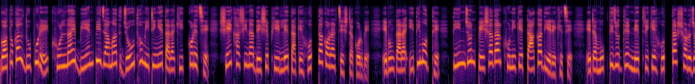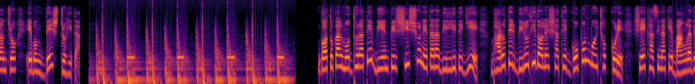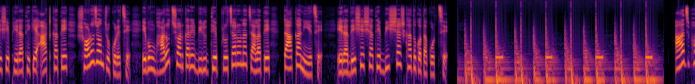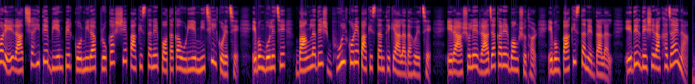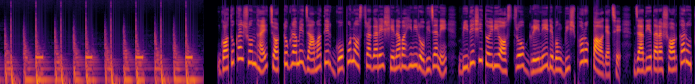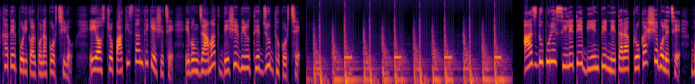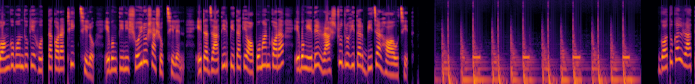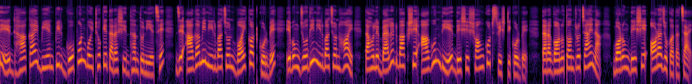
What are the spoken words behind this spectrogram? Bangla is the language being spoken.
গতকাল দুপুরে খুলনায় বিএনপি জামাত যৌথ মিটিংয়ে তারা ঠিক করেছে, শেখ হাসিনা দেশে ফিরলে তাকে হত্যা করার চেষ্টা করবে এবং তারা ইতিমধ্যে তিনজন পেশাদার খুনিকে টাকা দিয়ে রেখেছে। এটা মুক্তিযুদ্ধের নেত্রীকে হত্যার ষড়যন্ত্র এবং দেশদ্রোহিতা। গতকাল মধ্যরাতে বিএনপির শীর্ষ নেতারা দিল্লিতে গিয়ে ভারতের বিরোধী দলের সাথে গোপন বৈঠক করে শেখ হাসিনাকে বাংলাদেশে ফেরা থেকে আটকাতে ষড়যন্ত্র করেছে এবং ভারত সরকারের বিরুদ্ধে প্রচারণা চালাতে টাকা নিয়েছে। এরা দেশের সাথে বিশ্বাসঘাতকতা করছে। আজ ভরে রাজশাহীতে বিএনপির কর্মীরা প্রকাশ্যে পাকিস্তানের পতাকা উড়িয়ে মিছিল করেছে এবং বলেছে, বাংলাদেশ ভুল করে পাকিস্তান থেকে আলাদা হয়েছে। এরা আসলে রাজাকারের বংশধর এবং পাকিস্তানের দালাল। এদের দেশে রাখা যায় না। গতকাল সন্ধ্যায় চট্টগ্রামে জামাতের গোপন অস্ত্রাগারে সেনাবাহিনীর অভিযানে বিদেশি তৈরি অস্ত্র, গ্রেনেড এবং বিস্ফোরক পাওয়া গেছে, যা দিয়ে তারা সরকার উৎখাতের পরিকল্পনা করছিল। এই অস্ত্র পাকিস্তান থেকে এসেছে এবং জামাত দেশের বিরুদ্ধে যুদ্ধ করছে। আজ দুপুরে সিলেটে বিএনপির নেতারা প্রকাশ্যে বলেছে, বঙ্গবন্ধুকে হত্যা করা ঠিক ছিল এবং তিনি স্বৈরশাসক ছিলেন। এটা জাতির পিতাকে অপমান করা এবং এদের রাষ্ট্রদ্রোহিতার বিচার হওয়া উচিত। গতকাল রাতে ঢাকায় বিএনপির গোপন বৈঠকে তারা সিদ্ধান্ত নিয়েছে যে আগামী নির্বাচন বয়কট করবে এবং যদি নির্বাচন হয়, তাহলে ব্যালট বাক্সে আগুন দিয়ে দেশে সংকট সৃষ্টি করবে। তারা গণতন্ত্র চায় না, বরং দেশে অরাজকতা চায়।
